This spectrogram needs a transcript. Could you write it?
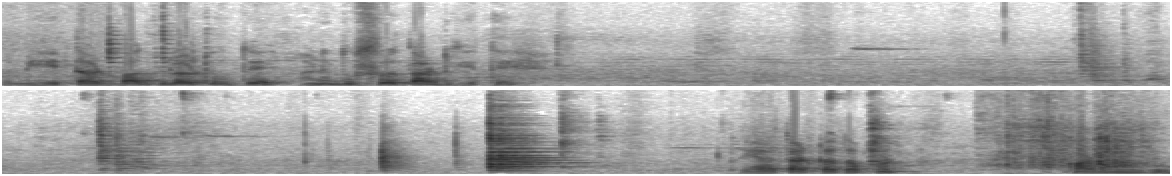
तर मी हे ताट बाजूला ठेवते आणि दुसरं ताट घेते. तर ह्या ताटात आपण काढून घेऊ.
